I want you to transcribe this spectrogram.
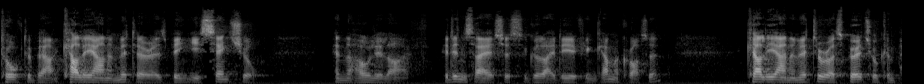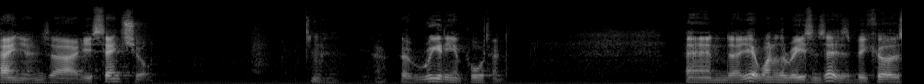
talked about Kalyanamitta as being essential in the holy life. He didn't say it's just a good idea if you can come across it. Kalyanamitta or spiritual companions are essential. They're really important. And uh, yeah, one of the reasons is because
